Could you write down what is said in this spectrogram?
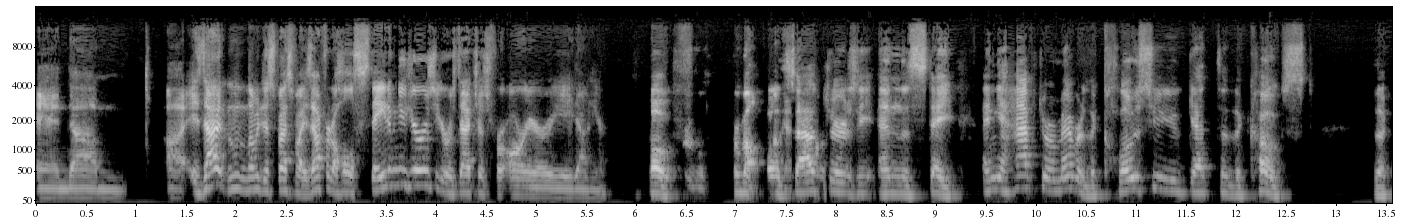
And um, uh, is that, let me just specify, is that for the whole state of New Jersey or is that just for our area down here? Both. For both. Both Okay. South Jersey and the state. And you have to remember the closer you get to the coast, the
